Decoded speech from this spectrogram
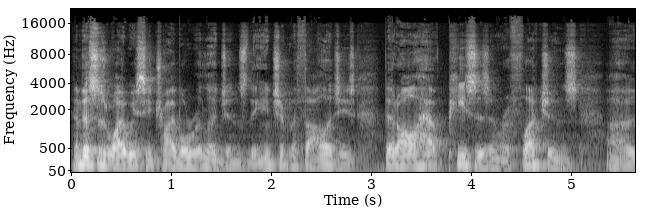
and this is why we see tribal religions, the ancient mythologies, that all have pieces and reflections, uh,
